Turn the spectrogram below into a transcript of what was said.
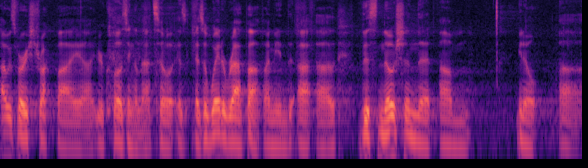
I was very struck by uh, your closing on that. So, as, as, a way to wrap up, I mean, uh, uh, this notion that, um, you know, uh,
